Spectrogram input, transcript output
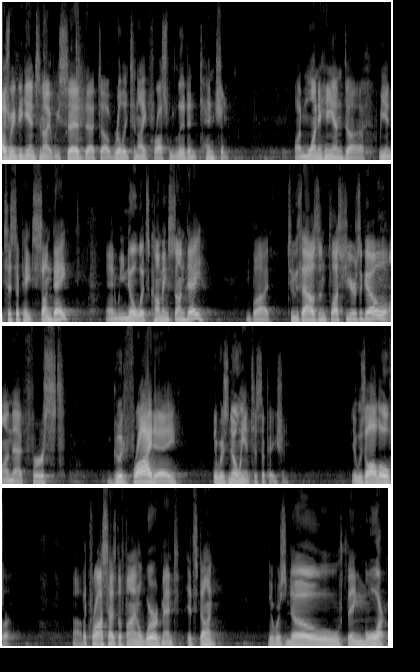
As we began tonight, we said that uh, really tonight for us, we live in tension. On one hand, uh, we anticipate Sunday and we know what's coming Sunday, but 2,000 plus years ago, on that first Good Friday, there was no anticipation. It was all over. Uh, the cross has the final word, meant it's done. There was no thing more.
